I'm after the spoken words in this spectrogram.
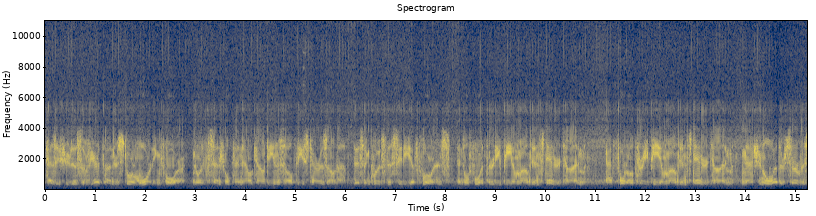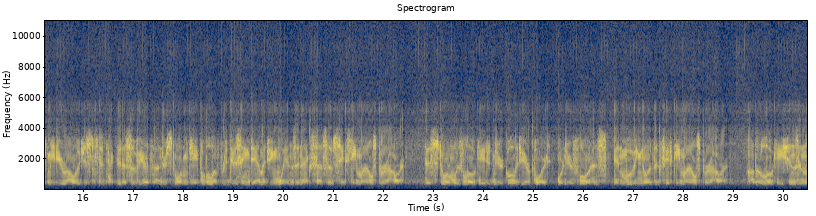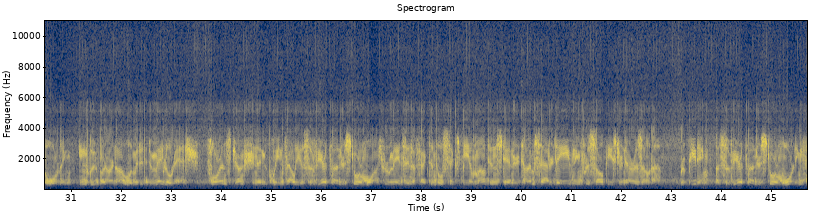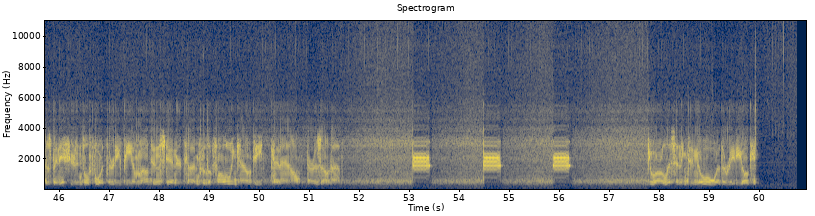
has issued a severe thunderstorm warning for north central Pinal County in southeast Arizona. This includes the city of Florence until 4:30 p.m. Mountain Standard Time. At 4:03 p.m. Mountain Standard Time, National Weather Service meteorologists detected a severe thunderstorm capable of producing damaging winds in excess of 60 miles per hour. Located near Coolidge Airport, or near Florence, and moving north at 50 miles per hour. Other locations in the warning include but are not limited to Maple Ranch, Florence Junction, and Queen Valley. A severe thunderstorm watch remains in effect until 6 p.m. Mountain Standard Time Saturday evening for southeastern Arizona. Repeating, a severe thunderstorm warning has been issued until 4:30 p.m. Mountain Standard Time for the following county: Pinal, Arizona. You are listening to NOAA Weather Radio.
